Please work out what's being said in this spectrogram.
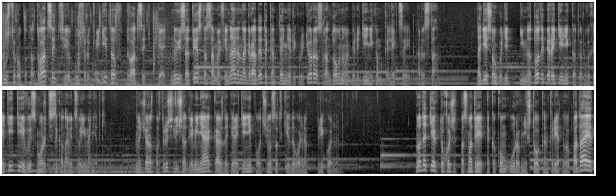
бустер опыта 20, бустер кредитов 25. Ну и соответственно самая финальная награда это контейнер рекрутера с рандомным оперативником коллекции Рестан. Надеюсь вам будет именно тот оперативник, который вы хотите и вы сможете сэкономить свои монетки. Но еще раз повторюсь, лично для меня каждый оперативник получился таки довольно прикольным. Но для тех, кто хочет посмотреть, на каком уровне что конкретно выпадает,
